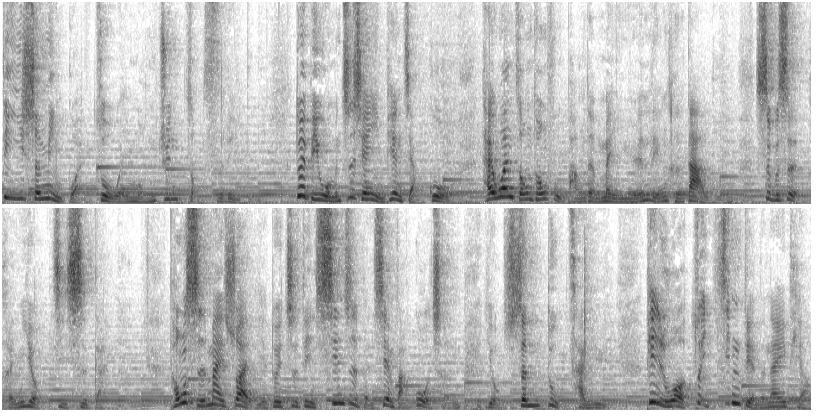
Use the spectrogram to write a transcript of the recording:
第一生命馆作为盟军总司令部。对比我们之前影片讲过，台湾总统府旁的美元联合大楼，是不是很有既视感呢？同时，麦帅也对制定新日本宪法过程有深度参与。譬如哦，最经典的那一条。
